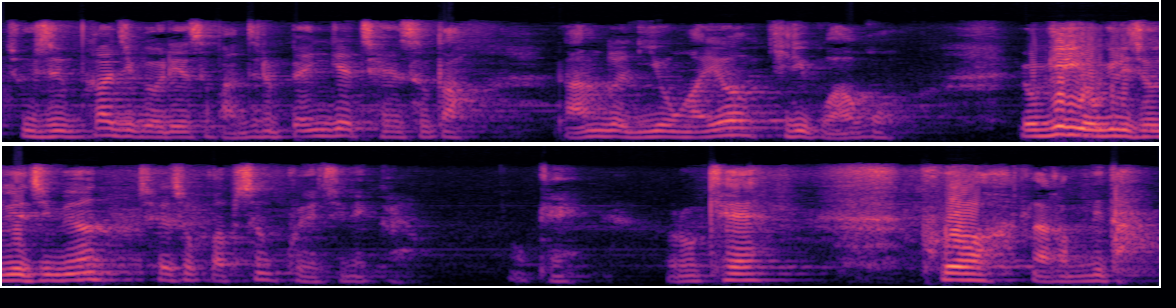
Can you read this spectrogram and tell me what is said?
중심까지 거리에서 반지를 뺀 게 최소다. 라는 걸 이용하여 길이 구하고 요 길이 요 길이 정해지면 최소값은 구해지니까요. 오케이. 이렇게 풀어 나갑니다.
